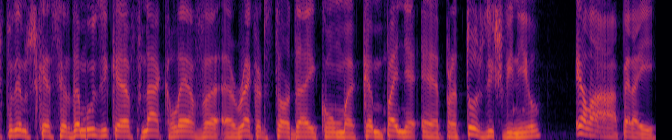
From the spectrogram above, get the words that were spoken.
nos podemos esquecer da música, a Fnac leva a Record Store Day com uma campanha eh, para todos os discos vinil. É lá, espera aí.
